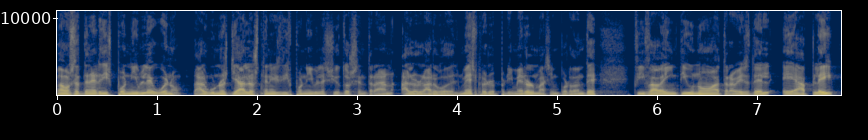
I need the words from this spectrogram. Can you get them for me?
vamos a tener disponible, bueno, algunos ya los tenéis disponibles y otros entrarán a lo largo del mes, pero el primero, el más importante, FIFA 21 a través del EA Play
